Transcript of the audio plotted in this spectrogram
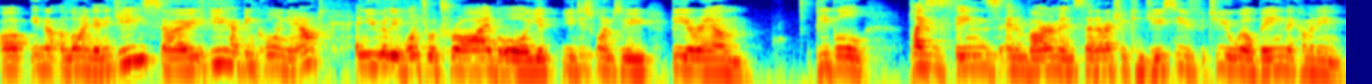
of in aligned energies. So if you have been calling out and you really want your tribe or you, you just want to be around people, places, things, and environments that are actually conducive to your well-being, they're coming in.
